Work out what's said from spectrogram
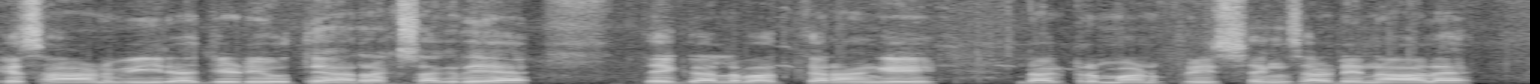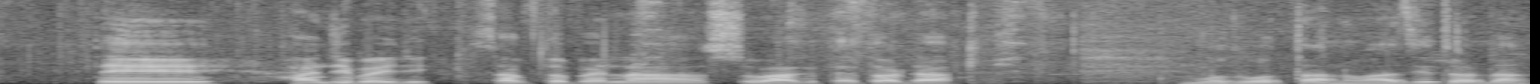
ਕਿਸਾਨ ਵੀਰ ਆ ਜਿਹੜੇ ਉਹ ਧਿਆਨ ਰੱਖ ਸਕਦੇ ਆ, ਤੇ ਗੱਲਬਾਤ ਕਰਾਂਗੇ ਡਾਕਟਰ ਮਨਪ੍ਰੀਤ ਸਿੰਘ ਸਾਡੇ ਨਾਲ ਹੈ। ਤੇ ਹਾਂਜੀ ਬਾਈ ਜੀ, ਸਭ ਤੋਂ ਪਹਿਲਾਂ ਸਵਾਗਤ ਹੈ ਤੁਹਾਡਾ। ਬਹੁਤ ਬਹੁਤ ਧੰਨਵਾਦ ਜੀ ਤੁਹਾਡਾ।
